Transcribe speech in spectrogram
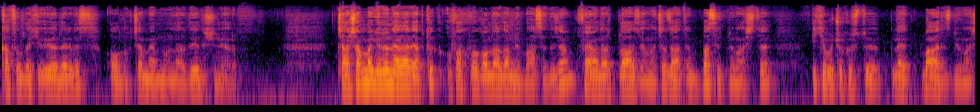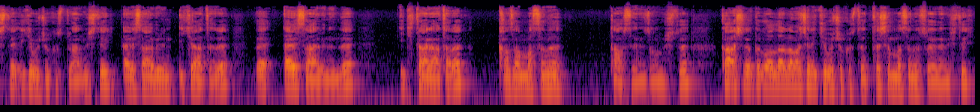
katıldaki üyelerimiz oldukça memnunlar diye düşünüyorum. Çarşamba günü neler yaptık? Ufak ufak onlardan bir bahsedeceğim. Feyenoord Lazio maçı zaten basit bir maçtı. 2.5 üstü net bariz bir maçtı. 2.5 üstü vermiştik. Ev sahibinin 2 atarı ve ev sahibinin de 2 tane atarak kazanmasını tavsiyemiz olmuştu. Karşılıklı gollerle maçın 2.5 üstü taşınmasını söylemiştik.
